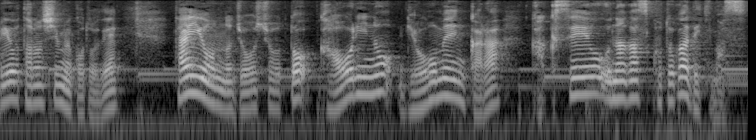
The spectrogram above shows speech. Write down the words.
りを楽しむことで体温の上昇と香りの両面から覚醒を促すことができます。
